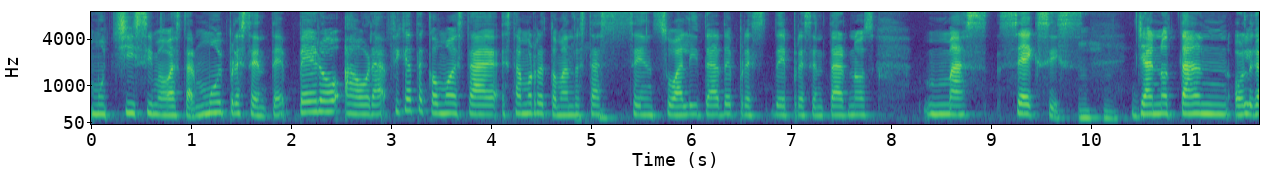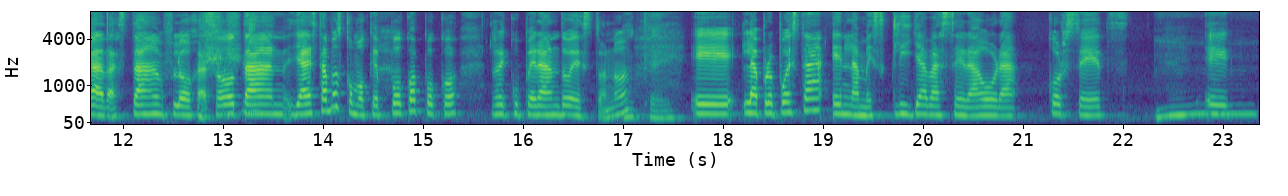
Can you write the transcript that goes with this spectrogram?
muchísimo, va a estar muy presente, pero ahora fíjate cómo está, estamos retomando esta sensualidad de, de presentarnos más sexys, ya no tan holgadas, tan flojas o tan, ya estamos como que poco a poco recuperando esto, ¿no? Eh, la propuesta en la mezclilla va a ser ahora corsets, eh, mm.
